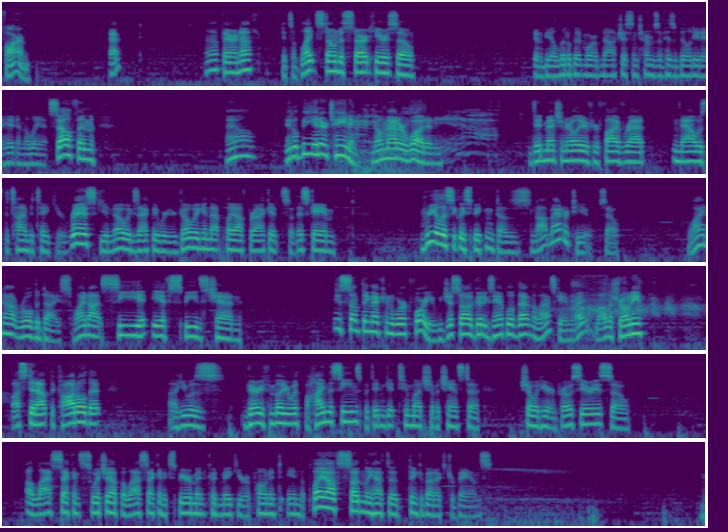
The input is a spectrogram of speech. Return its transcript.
farm. Okay. Uh, fair enough. Gets a Blightstone to start here, so going to be a little bit more obnoxious in terms of his ability to hit in the lane itself, and well, it'll be entertaining no matter what. And did mention earlier if you're five rat, now is the time to take your risk. You know exactly where you're going in that playoff bracket, so this game, realistically speaking, does not matter to you. So why not roll the dice? Why not see if Speeds Chen is something that can work for you? We just saw a good example of that in the last game, right? Lalatroni busted out the coddle that uh, he was very familiar with behind the scenes, but didn't get too much of a chance to show it here in Pro Series. So a last second switch up, a last second experiment could make your opponent in the playoffs suddenly have to think about extra bans.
